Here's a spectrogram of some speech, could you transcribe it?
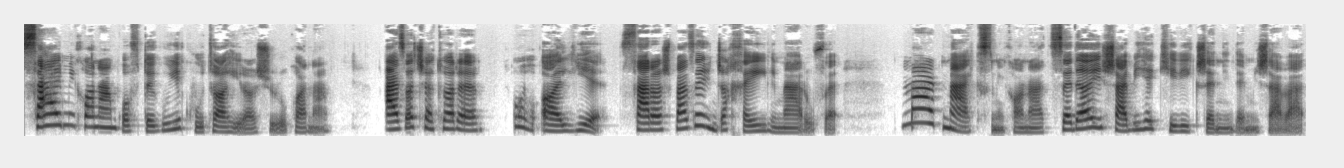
سعی می کنم گفتگوی کوتاهی را شروع کنم. غذا چطوره؟ اوه عالیه. سرآشپز اینجا خیلی معروفه. مرد مکس می کند. صدایی شبیه کلیک شنیده می شود.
